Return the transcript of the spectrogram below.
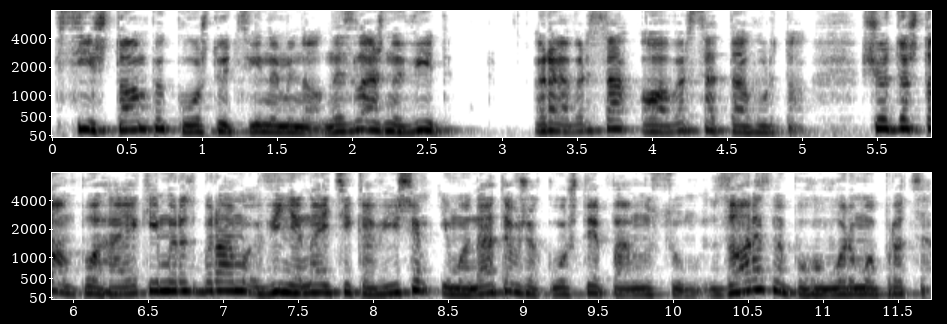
всі штампи коштують свій номінал, незалежно від реверса, аверса та гурта. Щодо штампу АГ, який ми розбираємо, він є найцікавішим і монета вже коштує певну суму. Зараз ми поговоримо про це.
